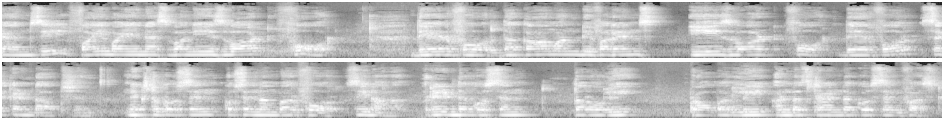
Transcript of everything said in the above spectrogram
cancelled. 5 minus 1 is what? 4 therefore the common difference is what? 4 therefore second option. Next question question number 4 See sinana read the question thoroughly properly understand the question first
